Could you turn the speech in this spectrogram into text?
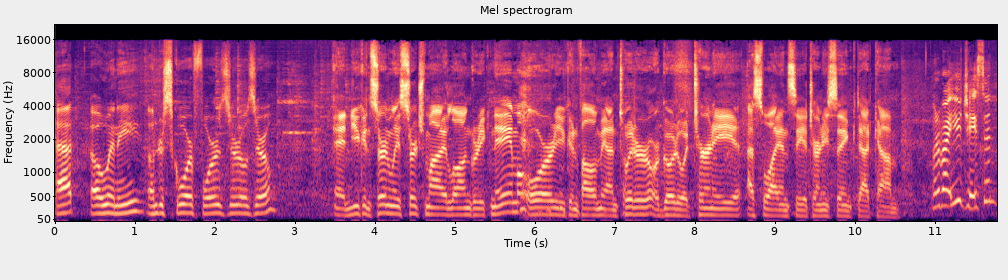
at ONE underscore 400. And you can certainly search my long Greek name, or you can follow me on Twitter or go to attorney, S-Y-N-C, attorneysync.com. What about you, Jason?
